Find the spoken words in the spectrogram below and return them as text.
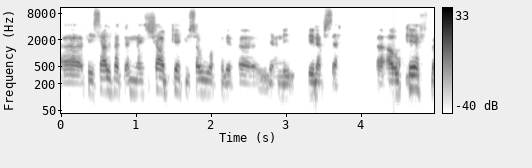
آه، في سالفة إن الشاب كيف يسوق آه، يعني لنفسه آه، أو كيف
